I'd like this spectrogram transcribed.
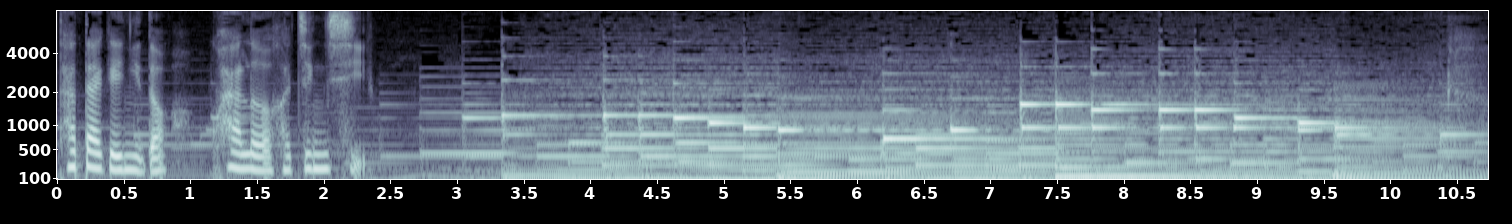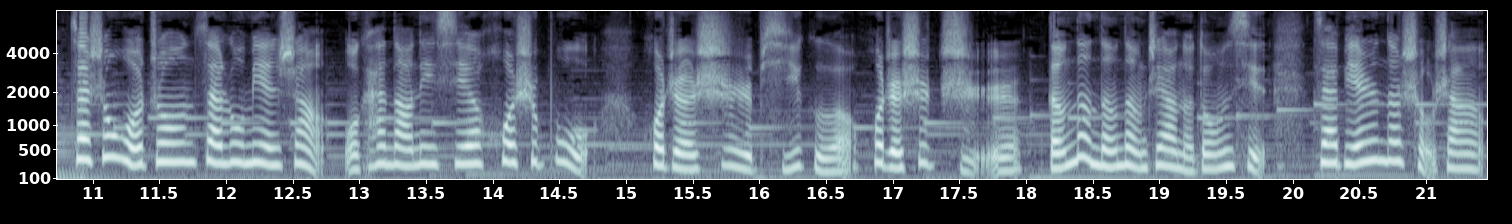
它带给你的快乐和惊喜。在生活中，在路面上，我看到那些或是布，或者是皮革，或者是纸，等等等等这样的东西，在别人的手上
